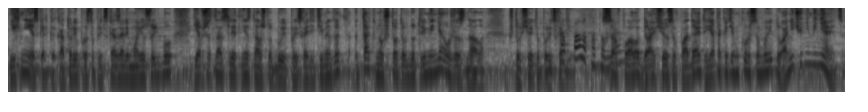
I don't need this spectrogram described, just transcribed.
Их несколько, которые просто предсказали мою судьбу. Я в 16 лет не знал, что будет происходить именно так, но что-то внутри меня уже знало, что все это происходит. Совпало потом, Совпало, да, да все совпадает. И я так этим курсом и иду. А ничего не меняется.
